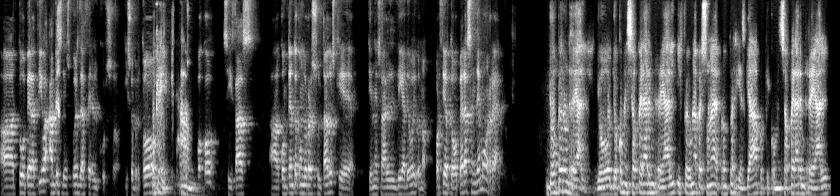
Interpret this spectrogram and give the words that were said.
ah, tu operativa antes y después de hacer el curso. Y sobre todo, un poco si estás ah, contento con los resultados que tienes al día de hoy o no. Por cierto, ¿operas en demo o real? Yo opero en real. Yo, yo comencé a operar en real y fue una persona de pronto arriesgada porque comencé a operar en real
